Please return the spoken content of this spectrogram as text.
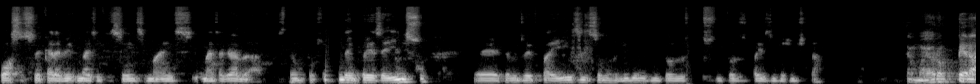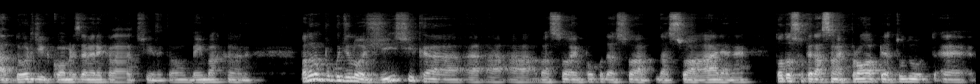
possa ser cada vez mais eficientes e mais, mais agradáveis. Então, um pouquinho da empresa é isso, é, temos oito países e somos líderes em todos, em todos os países em que a gente está. É o maior operador de e-commerce da América Latina, então bem bacana. Falando um pouco de logística, a, a, a Bassó, um pouco da sua, da sua área, né? Toda a operação é própria, tudo. É,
